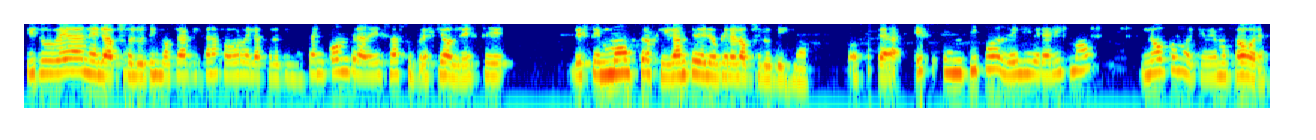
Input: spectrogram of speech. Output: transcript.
titubean el absolutismo, o sea, que están a favor del absolutismo, están en contra de esa supresión, de ese, de ese monstruo gigante de lo que era el absolutismo. O sea, es un tipo de liberalismo no como el que vemos ahora.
